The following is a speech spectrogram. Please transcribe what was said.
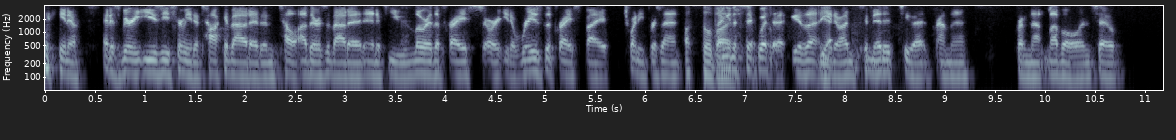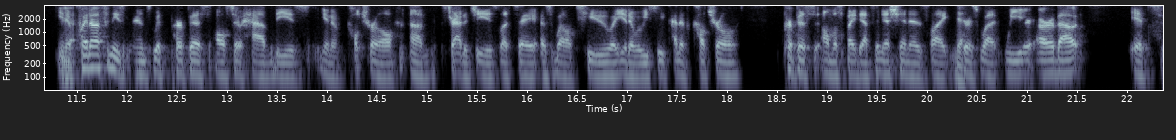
you know, and it's very easy for me to talk about it and tell others about it. And if you lower the price or, you know, raise the price by 20%, I'm going to stick with it because, I, yeah. you know, I'm committed to it from a, from that level. And so, you know, yeah. quite often these brands with purpose also have these, you know, cultural um, strategies, let's say as well too, you know, we see kind of cultural purpose almost by definition is like, yeah. here's what we are about it's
